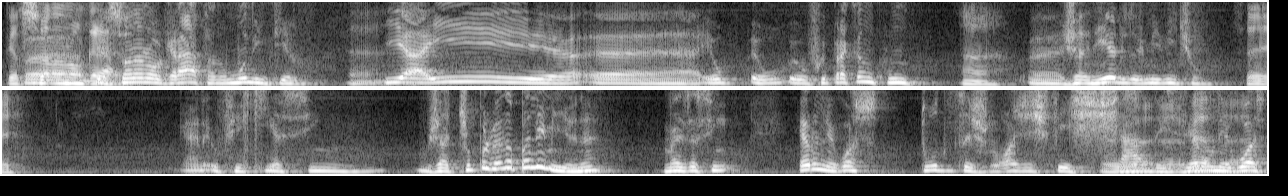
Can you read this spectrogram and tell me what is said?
Persona é, não grata. Persona não grata no mundo inteiro. E aí é, eu, eu, eu fui para Cancún, Ah, é, janeiro de 2021. sei. Cara, eu fiquei assim. Já tinha o problema da pandemia, né? Mas assim, era um negócio, todas as lojas fechadas, É, é era um negócio.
